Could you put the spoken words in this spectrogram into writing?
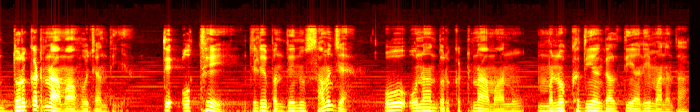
ਦੁਰਘਟਨਾਵਾਂ ਹੋ ਜਾਂਦੀਆਂ ਤੇ ਉੱਥੇ ਜਿਹੜੇ ਬੰਦੇ ਨੂੰ ਸਮਝ ਹੈ, ਉਹ ਉਹਨਾਂ ਦੁਰਘਟਨਾਵਾਂ ਨੂੰ ਮਨੁੱਖ ਦੀਆਂ ਗਲਤੀਆਂ ਨਹੀਂ ਮੰਨਦਾ।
